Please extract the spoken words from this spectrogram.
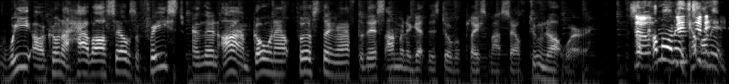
we are gonna have ourselves a feast, and then I am going out first thing after this. I'm gonna get this door replaced myself. Do not worry. So Oh, come on in, Vincent, come on in.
